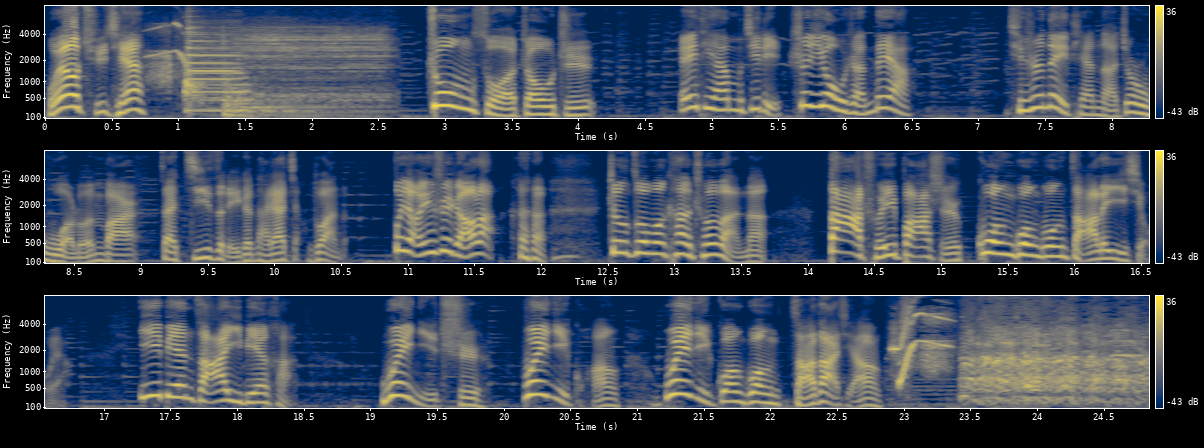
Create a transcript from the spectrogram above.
我要取钱。众所周知，ATM 机里是有人的呀。其实那天呢，就是我轮班在机子里跟大家讲段子，不小心睡着了，正做梦看春晚呢，大锤八十，咣咣咣砸了一宿呀，一边砸一边喊：“为你吃，为你狂，为你咣咣砸大墙。”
